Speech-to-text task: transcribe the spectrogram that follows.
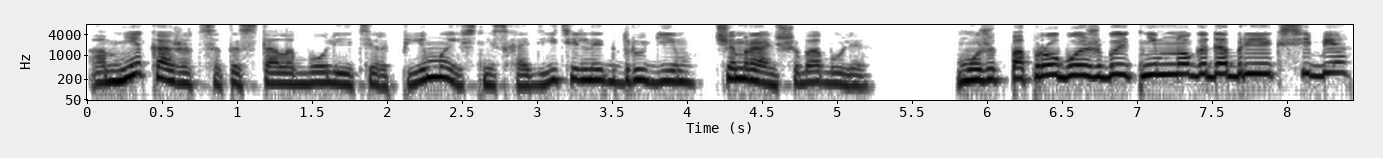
А мне кажется, ты стала более терпимой и снисходительной к другим, чем раньше, бабуля. Может, попробуешь быть немного добрее к себе?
